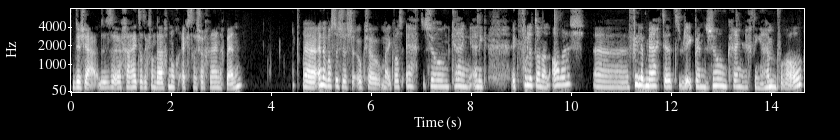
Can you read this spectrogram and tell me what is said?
Dus ja, dus uh, geheid dat ik vandaag nog extra chagrijnig ben. Uh, en dat was dus, dus ook zo. Maar ik was echt zo'n kreng. En ik, ik voel het dan aan alles. Uh, Philip merkt het. Ik ben zo'n kreng richting hem vooral.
